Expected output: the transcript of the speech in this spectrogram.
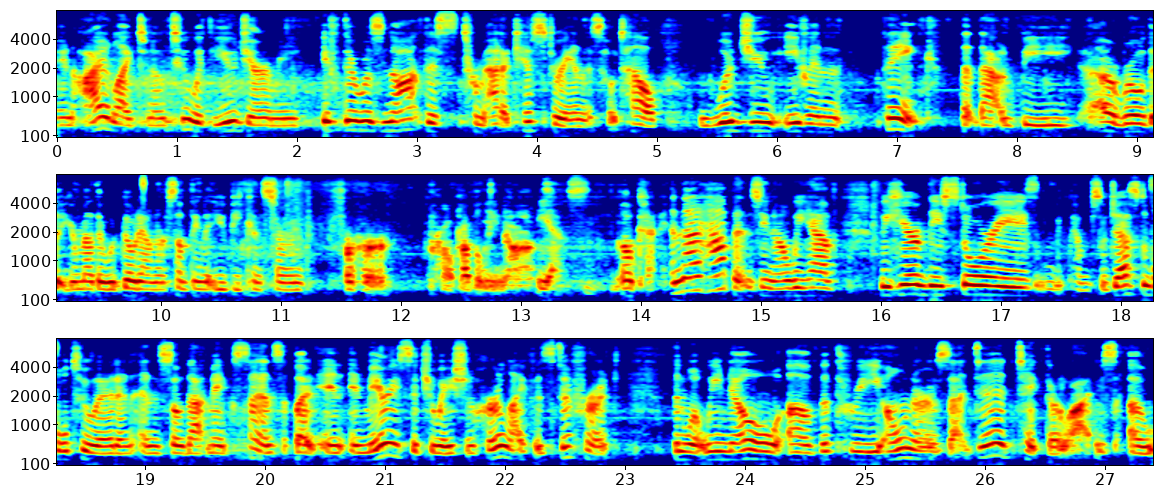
And I'd like to know, too, with you, Jeremy, if there was not this traumatic history in this hotel, would you even think that that would be a road that your mother would go down or something that you'd be concerned for her? Probably not. Yes. Mm-hmm. Okay. And that happens. You know, we have we hear of these stories, we become suggestible to it, and, and so that makes sense. But in, in Mary's situation, her life is different than what we know of the three owners that did take their lives. A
